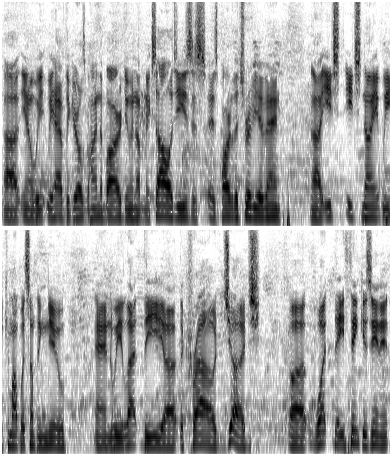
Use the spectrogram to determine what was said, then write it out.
Uh, you know, we, we have the girls behind the bar doing up mixologies as, as part of the trivia event. Uh, each each night we come up with something new, and we let the uh, the crowd judge uh, what they think is in it,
